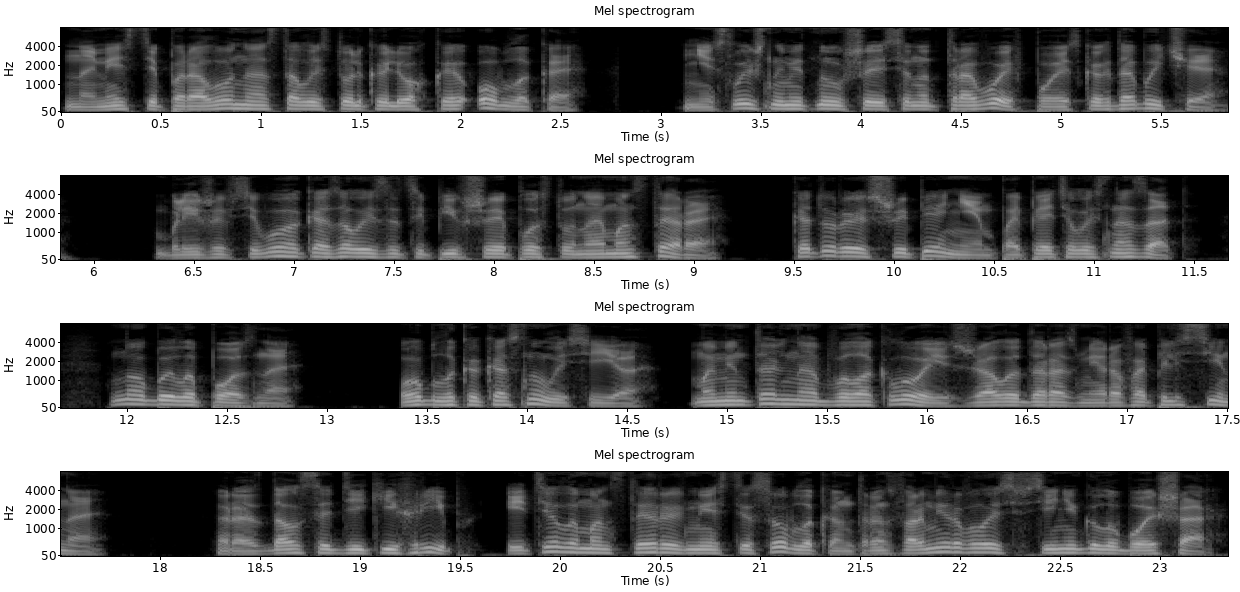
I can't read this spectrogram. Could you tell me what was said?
На месте поролона осталось только легкое облако, неслышно метнувшееся над травой в поисках добычи. Ближе всего оказалась зацепившая пластуна монстера, которая с шипением попятилась назад, но было поздно. Облако коснулось ее, моментально обволокло и сжало до размеров апельсина. Раздался дикий хрип, и тело монстеры вместе с облаком трансформировалось в сине-голубой шар.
